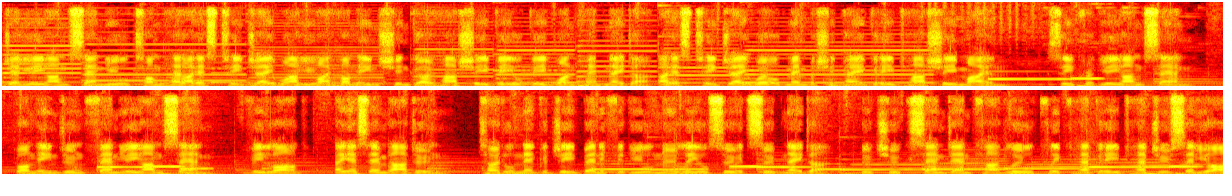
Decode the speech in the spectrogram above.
Jeyang sang yul tong ha istj ui honin shingo hashi gilgi one habnada. Istj world membership a gaib hashi mayan. Secret yeong sang. Bonin dung fan yeong sang. Vlog. ASM ardung. Total negaji benefit yul nu leal suit subnada, uchuk sandan card lul click hagaib hajuse ya.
